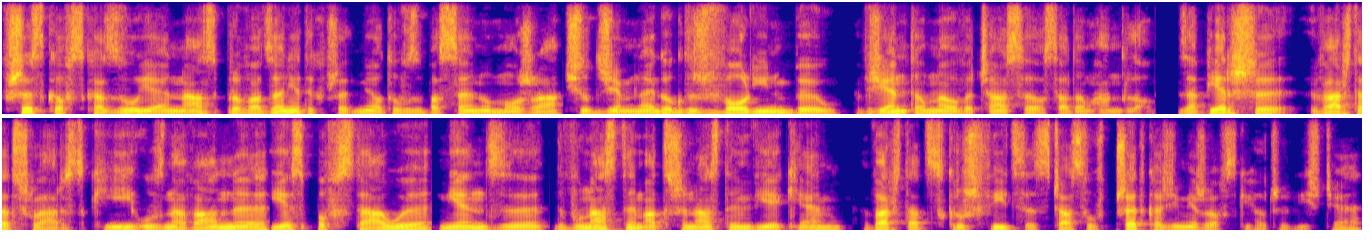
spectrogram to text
Wszystko wskazuje na sprowadzenie tych przedmiotów z basenu Morza Śródziemnego, gdyż Wolin był wziętą na owe czasy osadą handlową. Za pierwszy warsztat szklarski uznawany jest powstały między XII a XIII wiekiem, warsztat z Kruszwicy z czasów przedkazimierzowskich oczywiście,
